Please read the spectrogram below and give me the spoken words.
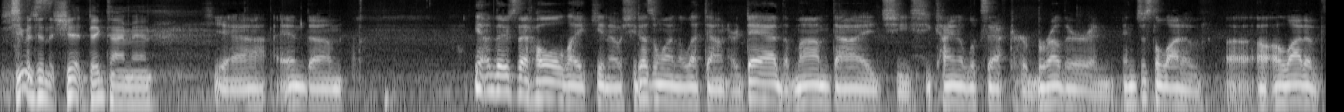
she was in the shit big time, man. Yeah, and um, you know, there's that whole like, you know, she doesn't want to let down her dad. The mom died. She she kind of looks after her brother, and and just a lot of uh, a, a, lot of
